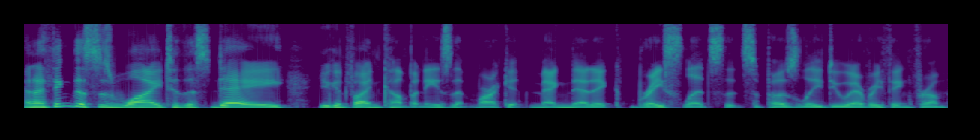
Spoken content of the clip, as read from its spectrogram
And I think this is why, to this day, you can find companies that market magnetic bracelets that supposedly do everything from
